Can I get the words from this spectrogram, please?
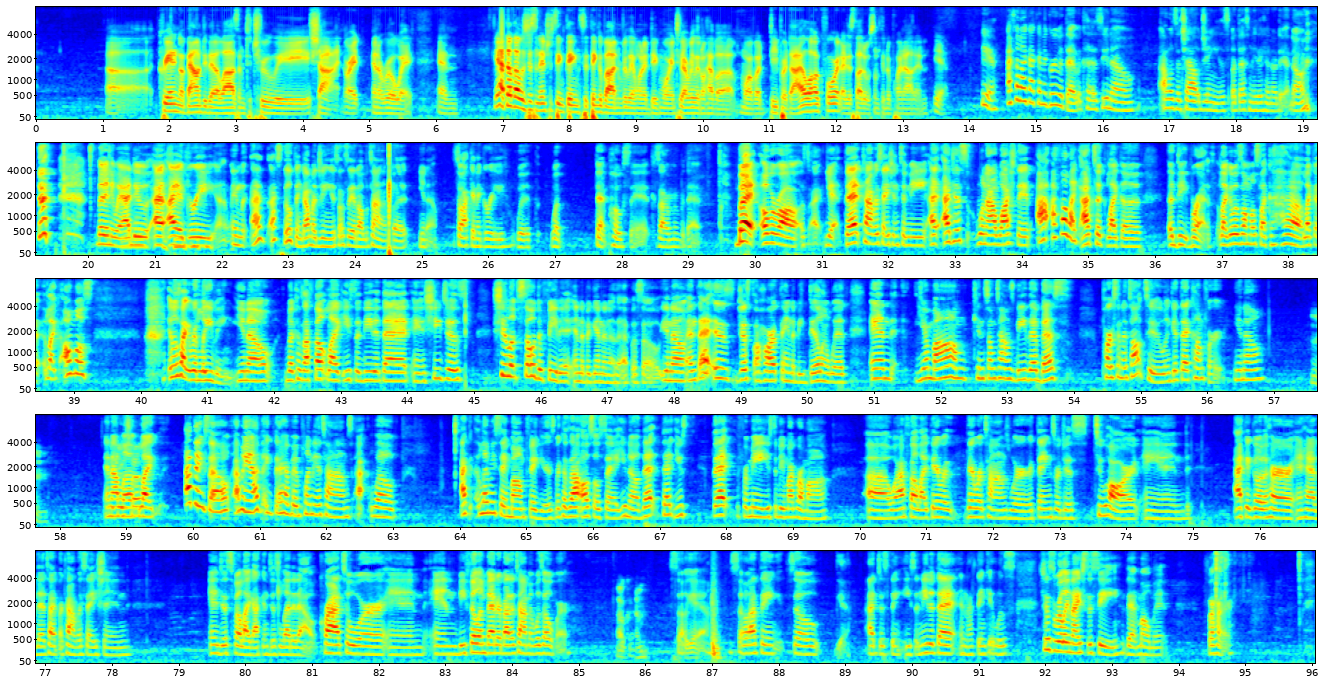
uh, creating a boundary that allows them to truly shine, right, in a real way. And yeah, I thought that was just an interesting thing to think about, and really I want to dig more into. I really don't have a more of a deeper dialogue for it. I just thought it was something to point out, and yeah, Yeah, I feel like I can agree with that because you know I was a child genius, but that's neither here nor there. No, but anyway, I do. I, I agree. I mean, I, I still think I'm a genius. I say it all the time, but you know, so I can agree with what that post said because I remember that. But overall, yeah, that conversation to me, I, I just when I watched it, I, I felt like I took like a a deep breath. Like it was almost like a huh, like a like almost it was like relieving, you know, because I felt like Issa needed that, and she just she looked so defeated in the beginning of the episode, you know, and that is just a hard thing to be dealing with. And your mom can sometimes be the best person to talk to and get that comfort, you know. And You I love so? like I think so. I mean, I think there have been plenty of times. I, well, I, let me say mom figures because I also say you know that that used that for me used to be my grandma, uh, where I felt like there were there were times where things were just too hard and I could go to her and have that type of conversation and just felt like I can just let it out, cry to her and and be feeling better by the time it was over. okay. So yeah. So I think so yeah. I just think Issa needed that and I think it was just really nice to see that moment for her.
